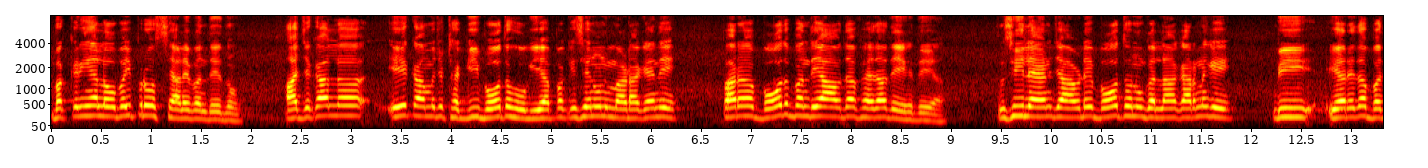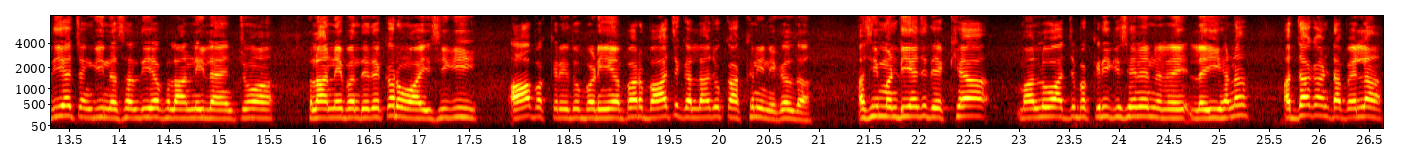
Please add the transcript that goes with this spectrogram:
ਬੱਕਰੀਆਂ ਲਓ ਬਈ ਭਰੋਸੇ ਵਾਲੇ ਬੰਦੇ ਤੋਂ। ਅੱਜ ਕੱਲ ਇਹ ਕੰਮ 'ਚ ਠੱਗੀ ਬਹੁਤ ਹੋ ਗਈ ਆਪਾਂ ਕਿਸੇ ਨੂੰ ਨਹੀਂ ਮਾੜਾ ਕਹਿੰਦੇ, ਪਰ ਬਹੁਤ ਬੰਦੇ ਆਪ ਦਾ ਫਾਇਦਾ ਦੇਖਦੇ ਆ। ਤੁਸੀਂ ਲੈਣ ਜਾਵੜੇ, ਬਹੁਤ ਤੁਹਾਨੂੰ ਗੱਲਾਂ ਕਰਨਗੇ ਵੀ ਯਾਰ ਇਹਦਾ ਵਧੀਆ ਚੰਗੀ ਨਸਲ ਦੀ ਆ, ਫਲਾਨੀ ਲਾਈਨ ਚੋਂ ਆ, ਫਲਾਨੇ ਬੰਦੇ ਦੇ ਘਰੋਂ ਆਈ ਸੀਗੀ ਆਹ ਬੱਕਰੇ ਤੋਂ ਬਣੀ ਆ ਪਰ ਬਾਅਦ ਚ ਗੱਲਾਂ ਚੋਂ ਕੱਖ ਨਹੀਂ ਨਿਕਲਦਾ। ਅਸੀਂ ਮੰਡੀਆਂ 'ਚ ਦੇਖਿਆ, ਮੰਨ ਲਓ ਅੱਜ ਬੱਕਰੀ ਕਿਸੇ ਨੇ ਲ- ਲਈ, ਹਨਾ? ਅੱਧਾ ਘੰਟਾ ਪਹਿਲਾਂ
